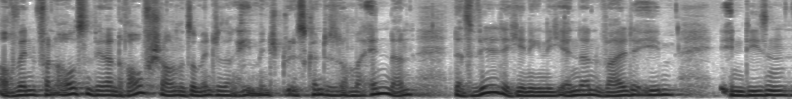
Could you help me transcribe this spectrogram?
auch wenn von außen wir dann draufschauen und so Menschen sagen, hey Mensch, das könntest du doch mal ändern, das will derjenige nicht ändern, weil der eben in diesen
